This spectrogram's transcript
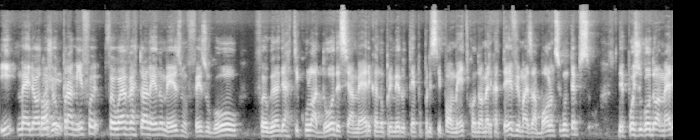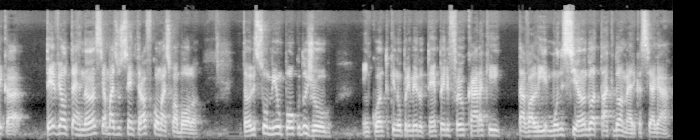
E melhor Só do jogo que- pra mim foi, foi o Everton Heleno mesmo, fez o gol, foi o grande articulador desse América no primeiro tempo, principalmente, quando o América teve mais a bola. No segundo tempo, depois do gol do América, teve alternância, mas o Central ficou mais com a bola. Então ele sumiu um pouco do jogo. Enquanto que no primeiro tempo ele foi o cara que estava ali municiando o ataque do América, CH.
